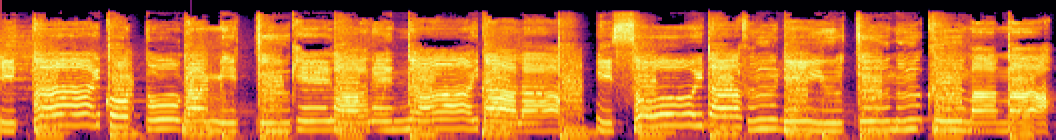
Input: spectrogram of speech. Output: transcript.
したいことが見つけられないから急いだふりうつむくまま。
